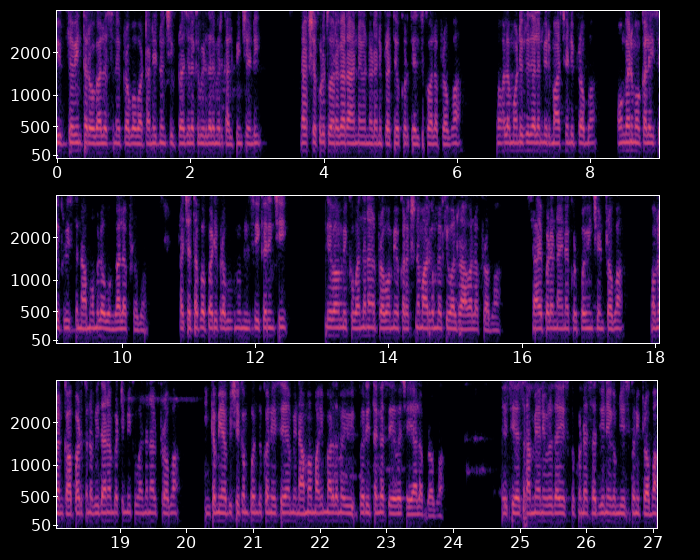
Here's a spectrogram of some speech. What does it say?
విప్ధవింత రోగాలు వస్తున్నాయి ప్రభావ వాటన్నిటి నుంచి ప్రజలకు విడుదల మీరు కల్పించండి. రక్షకుడు త్వరగా రాని ఉన్నాడని ప్రతి ఒక్కరు తెలుసుకోవాలా ప్రభా? వాళ్ళ మొండి హృదయాలను మీరు మార్చండి ప్రభా. వంగని మొక్కలు క్రీస్తు నామంలో వంగాల ప్రభా. ప్రచతపడి ప్రభు మిమ్మల్ని స్వీకరించి దేవా మీకు వందనాలు ప్రభావ మీ యొక్క రక్షణ మార్గంలోకి వాళ్ళు రావాలా ప్రభా. సహాయపడండి ఆయన కృపవించండి ప్రభా. మమ్మల్ని కాపాడుతున్న విధానం బట్టి మీకు వందనాలు ప్రభా. ఇంకా మీ అభిషేకం పొందుకొని ఏసే మీ నామ మహిమార్థమై విపరీతంగా సేవ చేయాలా ప్రభా. ఏసయ సమయాన్ని వృధా చేసుకోకుండా సద్వినియోగం చేసుకుని ప్రభా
